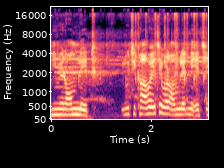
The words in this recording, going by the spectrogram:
ডিমের অমলেট। লুচি খাওয়া হয়েছে, এবার অমলেট নিয়েছি।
